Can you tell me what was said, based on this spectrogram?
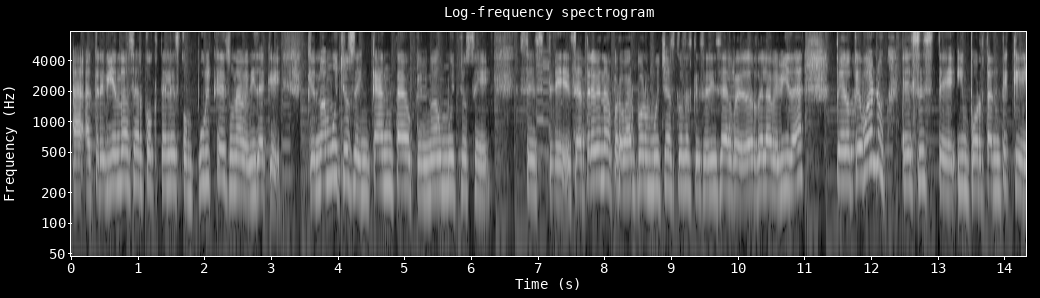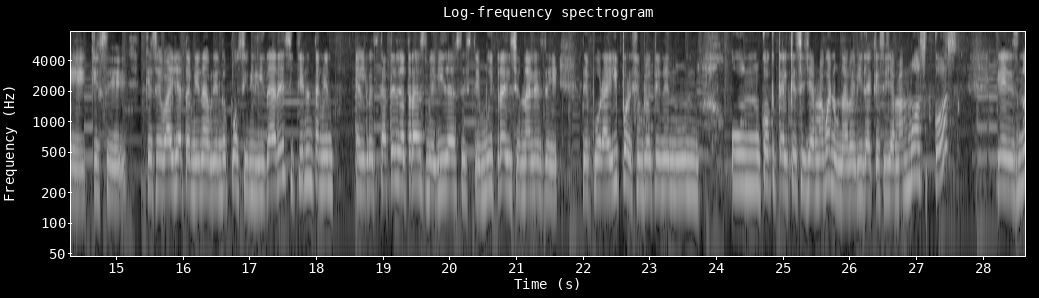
atreviendo a hacer cócteles con pulque, es una bebida que, que no a muchos se encanta o que no a muchos se, se, este, se atreven a probar por muchas cosas que se dice alrededor de la bebida, pero que bueno, es este importante que, que, se, que se vaya también abriendo posibilidades y tienen también el rescate de otras bebidas este, muy tradicionales de, de por ahí. Por ejemplo, tienen un, un cóctel que se llama, bueno, una bebida que se llama moscos, que es, no,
